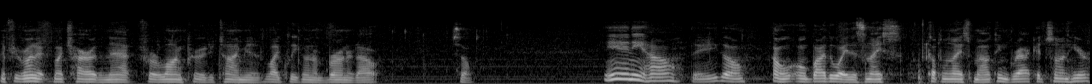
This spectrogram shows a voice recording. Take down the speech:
If you run it much higher than that for a long period of time, you're likely going to burn it out. So, anyhow, there you go. Oh, oh, by the way, there's a nice couple of nice mounting brackets on here.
